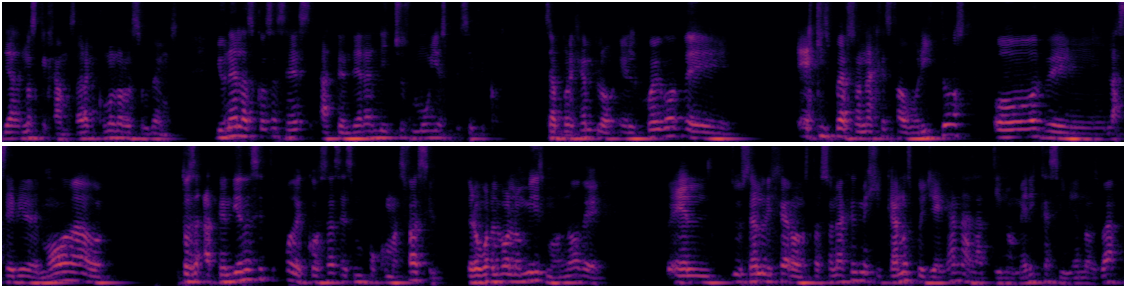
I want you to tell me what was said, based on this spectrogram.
ya nos quejamos. Ahora, ¿cómo lo resolvemos? Y una de las cosas es atender a nichos muy específicos. Sea, por ejemplo, el juego de X personajes favoritos o de la serie de moda. O... Entonces, atendiendo ese tipo de cosas es un poco más fácil. Pero vuelvo a lo mismo, ¿no? De el, ustedes lo dijeron, los personajes mexicanos pues llegan a Latinoamérica si bien nos va.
